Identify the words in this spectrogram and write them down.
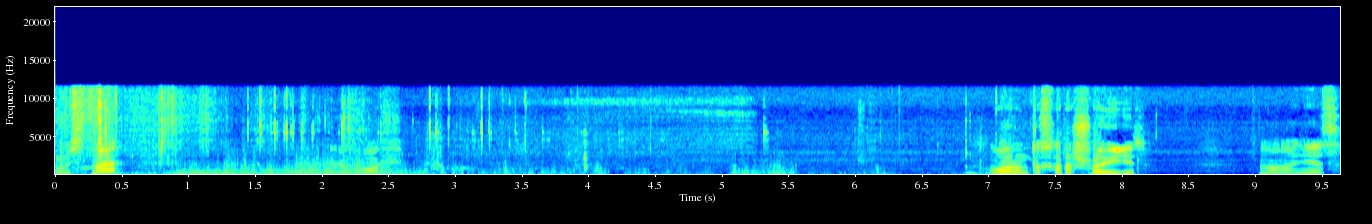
Весна. Любовь. Ворон-то хорошо видит. Молодец.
